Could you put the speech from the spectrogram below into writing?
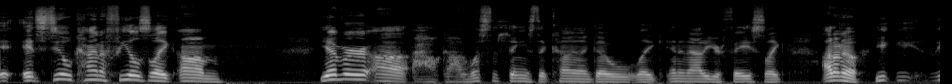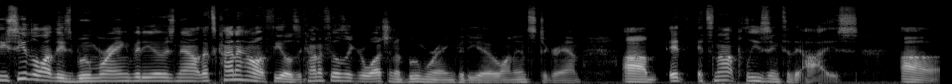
it, it still kind of feels like, um, you ever, uh, oh God, what's the things that kind of go like in and out of your face? Like, I don't know. You, you, you see a lot of these boomerang videos now. That's kind of how it feels. It kind of feels like you're watching a boomerang video on Instagram um, it it's not pleasing to the eyes. Uh,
